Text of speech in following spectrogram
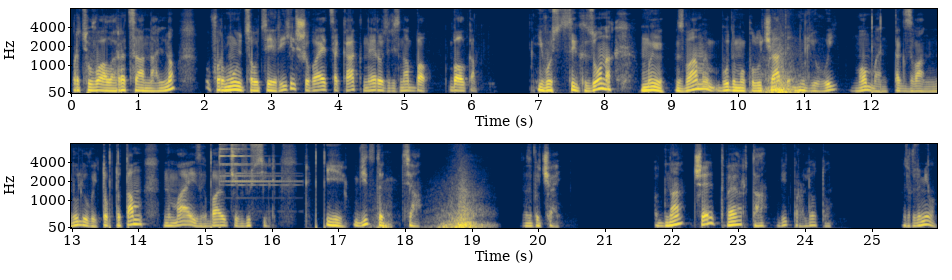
працювала раціонально, формується оцей рігель, шивається як нерозрізна балка. І ось в цих зонах ми з вами будемо получати нульовий момент, так званий нульовий. Тобто там немає згибаючих зусиль. І відстань ця зазвичай одна четверта від прольоту. Зрозуміло?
